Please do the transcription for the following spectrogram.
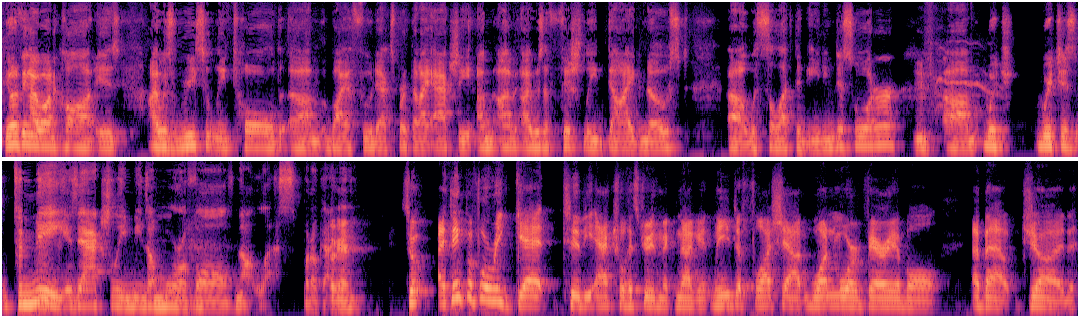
The other thing I want to call out is I was recently told um, by a food expert that I actually um, I, I was officially diagnosed uh, with selective eating disorder, um, which which is to me is actually means I'm more evolved, not less. But okay. Okay. So I think before we get to the actual history of the McNugget, we need to flush out one more variable about Judd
